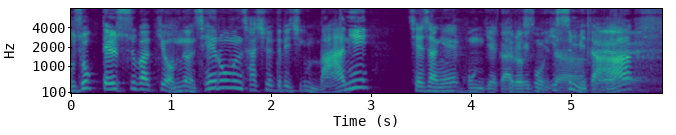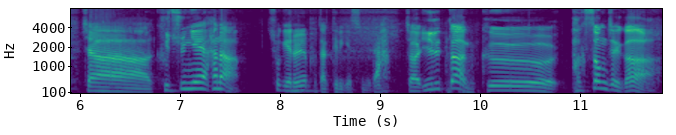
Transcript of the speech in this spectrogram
구속될 수밖에 없는 새로운 사실들이 지금 많이 세상에 공개가 되고 그렇습니다. 있습니다. 네. 자, 그 중에 하나 소개를 부탁드리겠습니다. 자 일단 그 박성재가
